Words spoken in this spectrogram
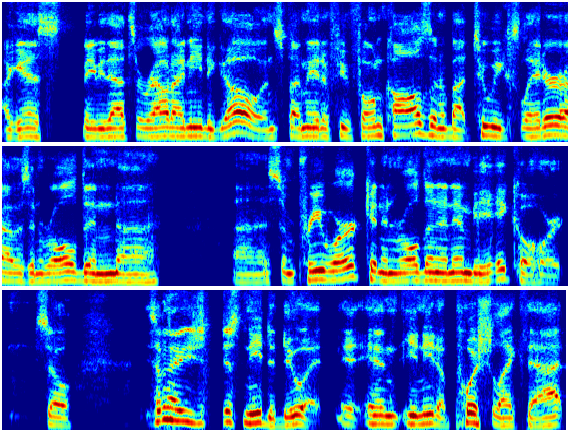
I guess maybe that's a route I need to go. And so I made a few phone calls, and about two weeks later, I was enrolled in uh, uh, some pre-work and enrolled in an MBA cohort. So sometimes you just need to do it and you need a push like that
